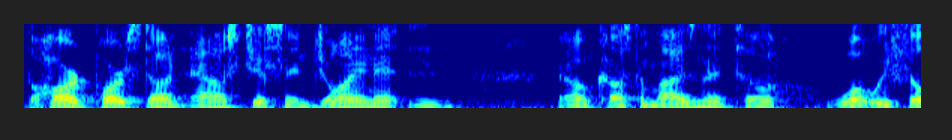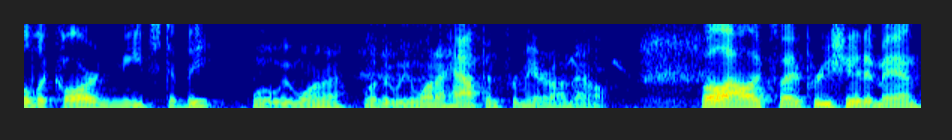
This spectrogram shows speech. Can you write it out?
The hard part's done. Now it's just enjoying it and you know customizing it to what we feel the car needs to be. What we wanna what do we want to happen from here on out? Well, Alex, I appreciate it, man.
